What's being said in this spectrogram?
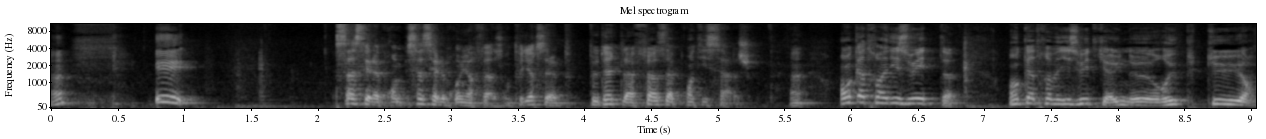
Hein. Et ça, c'est la, première phase. On peut dire que c'est peut-être la phase d'apprentissage. Hein. En 98, en 98, il y a une rupture,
